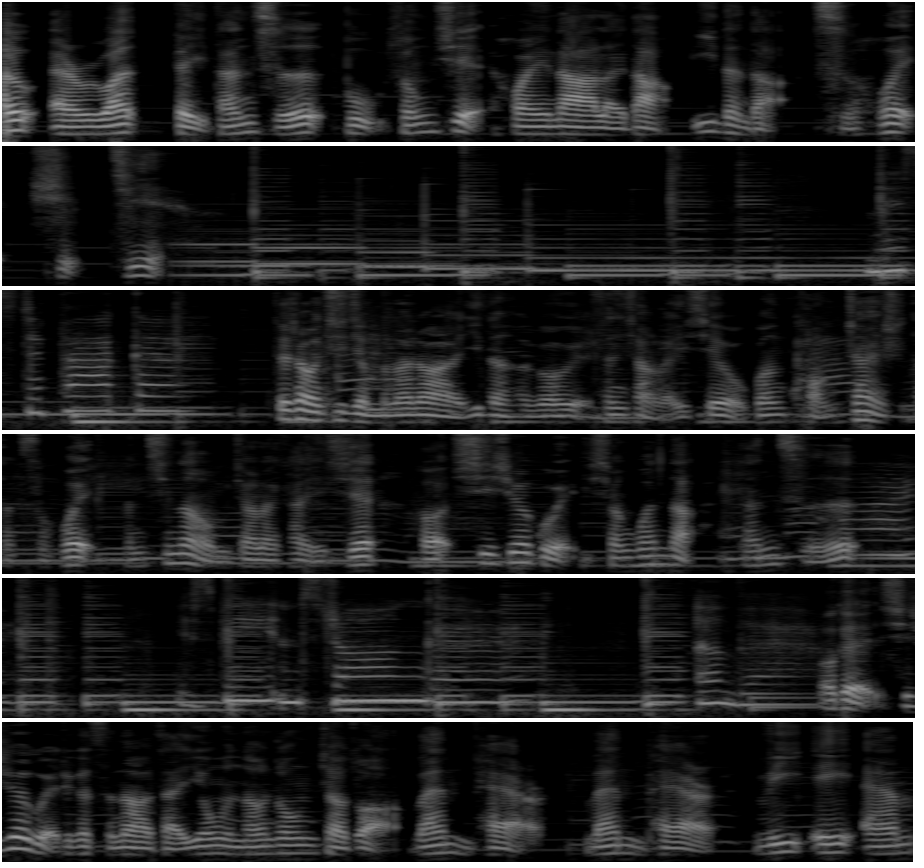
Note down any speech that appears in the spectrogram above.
Hello everyone，背单词不松懈，欢迎大家来到伊登的词汇世界。在上期节目当中啊，伊登和各位分享了一些有关狂战士的词汇。本期呢，我们将来看一些和吸血鬼相关的单词。OK，吸血鬼这个词呢，在英文当中叫做 vampire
